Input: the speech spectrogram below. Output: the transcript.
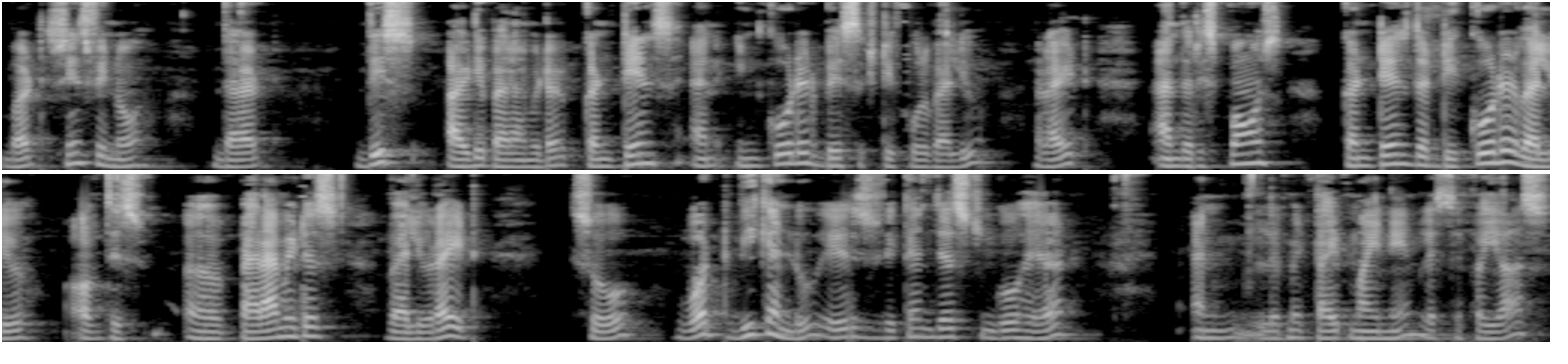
But since we know that this id parameter contains an encoded base 64 value right? And the response contains the decoded value of this uh, parameters value right? So what we can do is we can just go here and let me type my name let's say Fayaz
